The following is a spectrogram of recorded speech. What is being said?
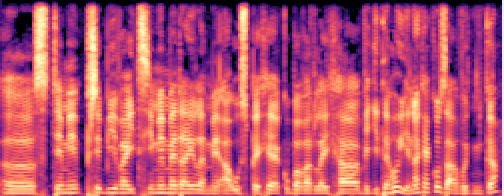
Eh, S těmi přibývajícími medailemi a úspěchy Jakuba Vadlejcha, vidíte ho jinak jako závodníka?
